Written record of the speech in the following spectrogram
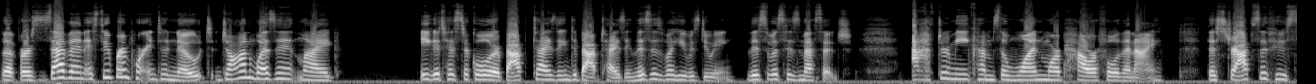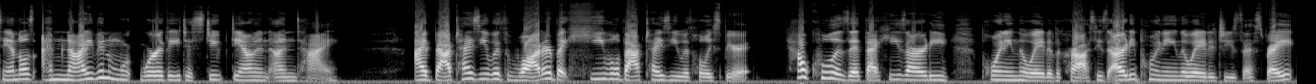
But verse 7 is super important to note. John wasn't like, egotistical or baptizing to baptizing. This is what he was doing. This was his message. After me comes the one more powerful than I, the straps of whose sandals I'm not even worthy to stoop down and untie. I baptize you with water, but he will baptize you with Holy Spirit. How cool is it that he's already pointing the way to the cross? He's already pointing the way to Jesus, right?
